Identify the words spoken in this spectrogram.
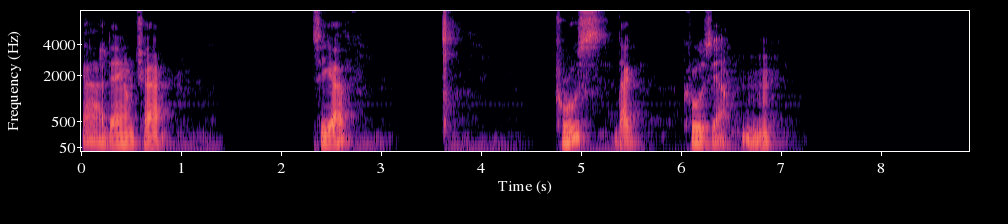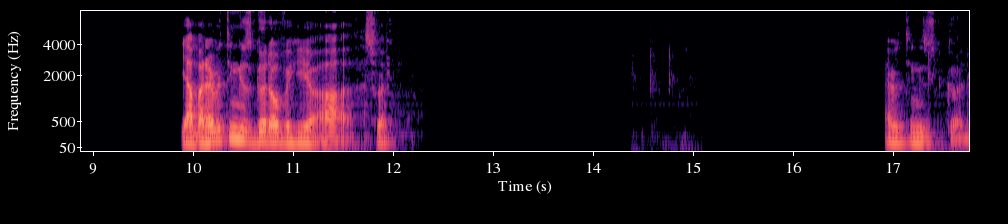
God damn chat. CF. Cruz? That Cruise, yeah. Mm -hmm. Yeah, but everything is good over here, uh, Swift. Everything is good.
